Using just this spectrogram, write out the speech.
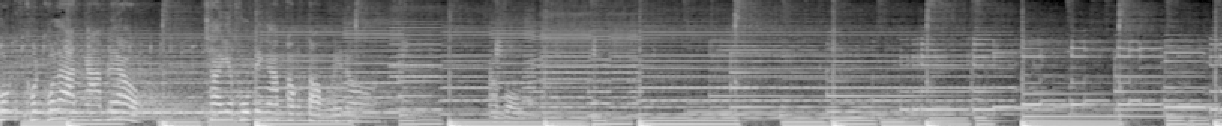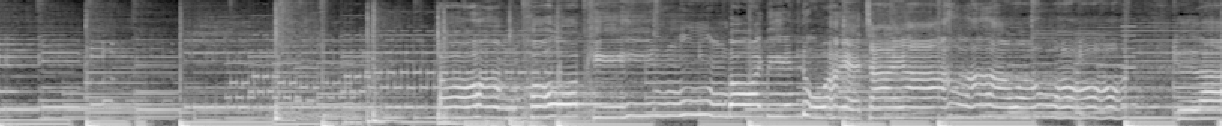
คนคนโคราชงามแล้วชัยภูมิในงามอองตองเลยเนาะครับผมต้องพบพิงบอยบินด้วยใจอาวรณ์ลา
